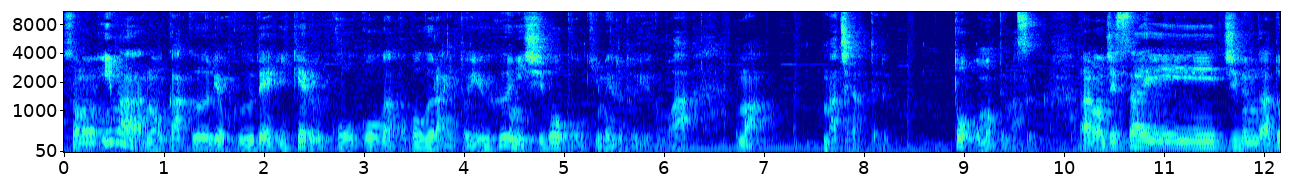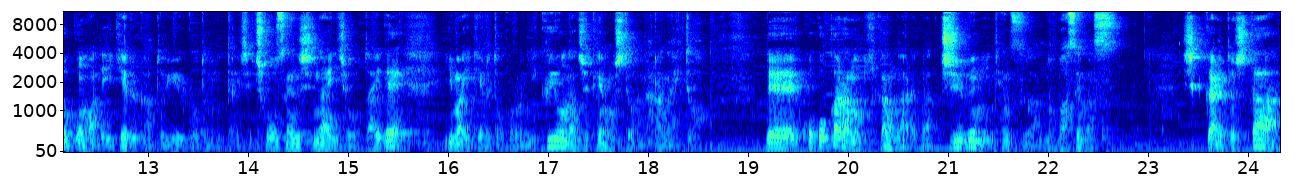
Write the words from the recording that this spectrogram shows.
その今の学力で行ける高校がここぐらいというふうに志望校を決めるというのはまあ間違ってると思ってます。あの実際自分がどこまで行けるかということに対して挑戦しない状態で今行けるところに行くような受験をしてはならないと。でここからの期間があれば十分に点数は伸ばせます。しっかりとした、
